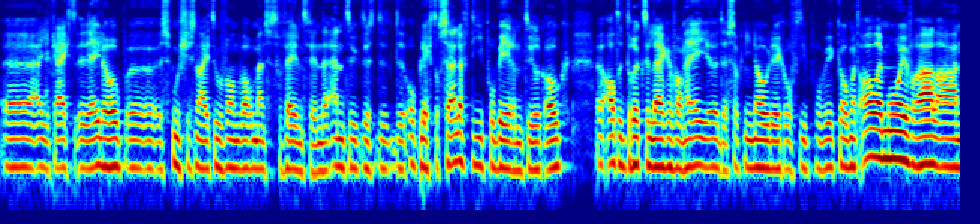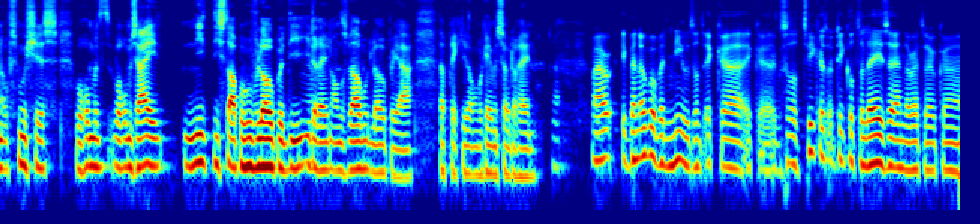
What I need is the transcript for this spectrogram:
Eh, en je krijgt een hele hoop smoesjes naar je toe van waarom mensen het vervelend vinden. En natuurlijk dus de, de oplichters zelf, die proberen natuurlijk ook altijd druk te leggen van hé, hey, dat is toch niet nodig? Of die proberen komen met allerlei mooie verhalen aan of smoesjes waarom, het, waarom zij niet die stappen hoeven lopen die iedereen anders wel moet lopen. Ja, daar prik je dan op een gegeven moment zo doorheen. Maar ik ben ook wel benieuwd, want ik, eh, ik, eh, ik zat dat Tweakers artikel te lezen en daar werd ook eh,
